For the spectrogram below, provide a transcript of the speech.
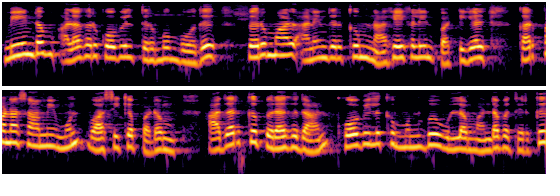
மீண்டும் அழகர் கோவில் திரும்பும்போது பெருமாள் அணிந்திருக்கும் நகைகளின் பட்டியல் கற்பனசாமி முன் வாசிக்கப்படும். அதற்கு பிறகுதான் கோவிலுக்கு முன்பு உள்ள மண்டபத்திற்கு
